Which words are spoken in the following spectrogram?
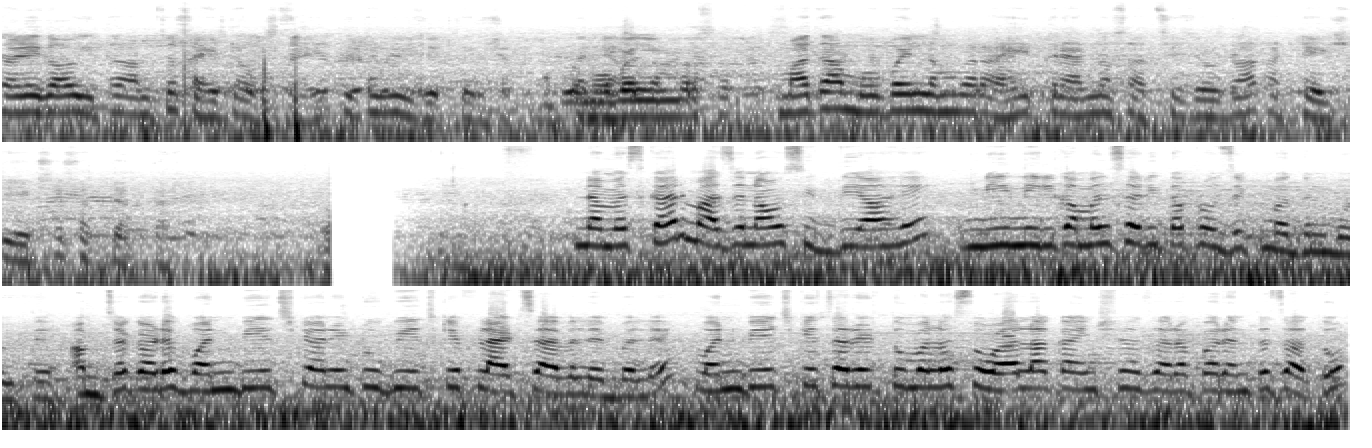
तळेगाव इथं आमचं साईट ऑफिस आहे. तिथं मी व्हिजिट करू शकतो. मोबाईल नंबर सर माझा मोबाईल नंबर आहे त्र्याण्णव सातशे चौदा अठ्ठ्याऐंशी एकशे सत्याहत्तर. नमस्कार माझं नाव सिद्धी आहे. मी नीलकमल सरिता प्रोजेक्टमधून बोलते. आमच्याकडे वन बी एच के आणि two B H K flats available आहे. वन बी एच केचा रेट तुम्हाला सोळा लाख ऐंशी हजारापर्यंत जातो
